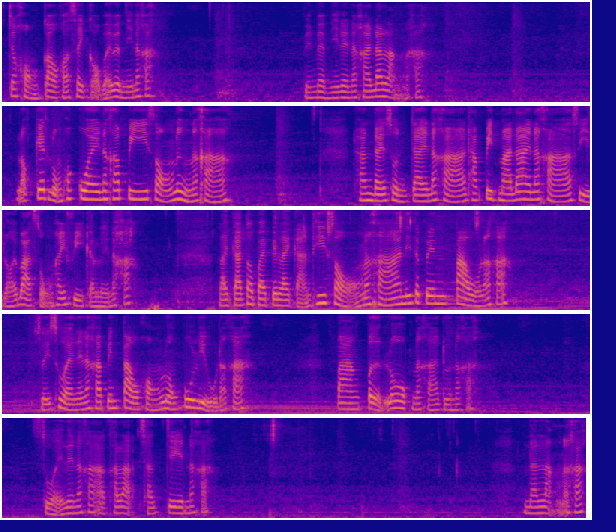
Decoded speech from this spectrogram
เจ้าของเก่าเขาใส่กรอบไว้แบบนี้นะคะ เป็นแบบนี้เลยนะคะ ด้านหลังนะคะล็อกเก็ตหลวงพ่อกลวยนะคะ ปีสองหนึ่งนะคะ ท่านใดสนใจนะคะ ทักปิดมาได้นะคะ 400 บาทส่งให้ฟรีกันเลยนะคะ รายการต่อไปเป็นรายการที่2นะคะอันนี้จะเป็นเต่านะคะ สวยๆเลยนะคะ เป็นเต่าของหลวงปู่หลิวนะคะ ปางเปิดโลกนะคะดูนะคะ สวยเลยนะคะอักขระชัดเจนนะคะ ด้านหลังนะคะ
